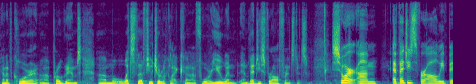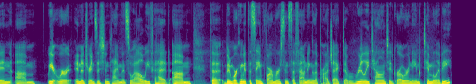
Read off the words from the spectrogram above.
kind of core uh, programs. Um, what's the future look like uh, for you and, and Veggies for All, for instance? Sure. Um, at Veggies for All, we've been um, we are, we're in a transition time as well. We've had um, the been working with the same farmer since the founding of the project, a really talented grower named Tim Libby,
